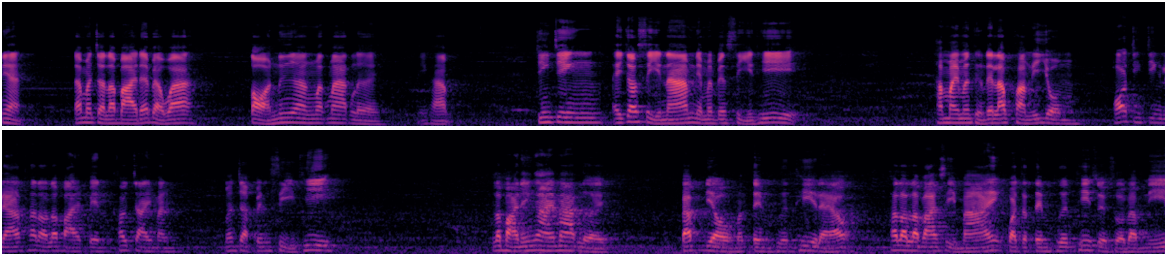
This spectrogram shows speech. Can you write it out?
เนี่ย แล้วมันจะระบายได้แบบว่า ต่อเนื่องมาก ๆเลยนี่ครับ จริงๆ ไอ้เจ้าสีน้ำเนี่ยมันเป็นสีที่ทำไมมันถึงได้รับความนิยม เพราะจริง ๆ แล้วถ้าเราระบายเป็นเข้าใจมัน มันจะเป็นสีที่ระบายได้ง่ายมากเลย แป๊บเดียวมันเต็มพื้นที่แล้ว ถ้าเราระบายสีไม้กว่าจะเต็มพื้นที่สวยๆแบบนี้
